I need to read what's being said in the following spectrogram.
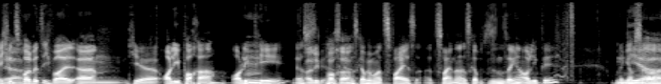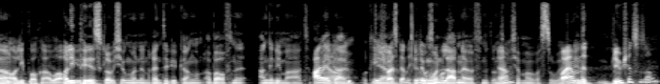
ich Ja. finde es voll witzig, weil ähm, hier Olli Pocher, Olli P. Das, Hm. Olli Pocher. Es, es gab immer zwei, es- äh, zwei, ne? Es gab diesen Sänger Olli P. Und dann gab es Ja. äh, Olli Pocher. Aber Olli P. ist, glaube ich, irgendwann in Rente gegangen, aber auf eine angenehme Art. Ah, Aber ja. egal. Okay, ich weiß gar nicht Der hat irgendwo einen. Laden eröffnet und Ja? so. Ich habe mal was drüber War er mit Blümchen zusammen?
